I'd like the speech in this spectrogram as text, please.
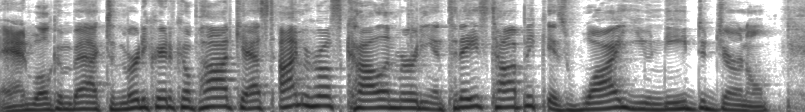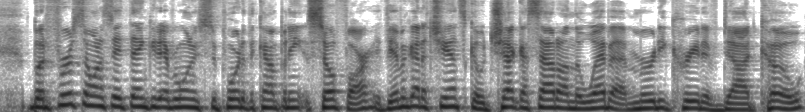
And welcome back to the Murdy Creative Co podcast. I'm your host, Colin Murdy, and today's topic is why you need to journal. But first, I want to say thank you to everyone who supported the company so far. If you haven't got a chance, go check us out on the web at murdycreative.co.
